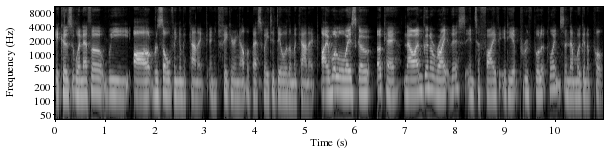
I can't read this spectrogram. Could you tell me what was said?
Because whenever we are resolving a mechanic and figuring out the best way to deal with a mechanic, I will always go, okay, now I'm going to write this into five idiot proof bullet points and then we're going to pull.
